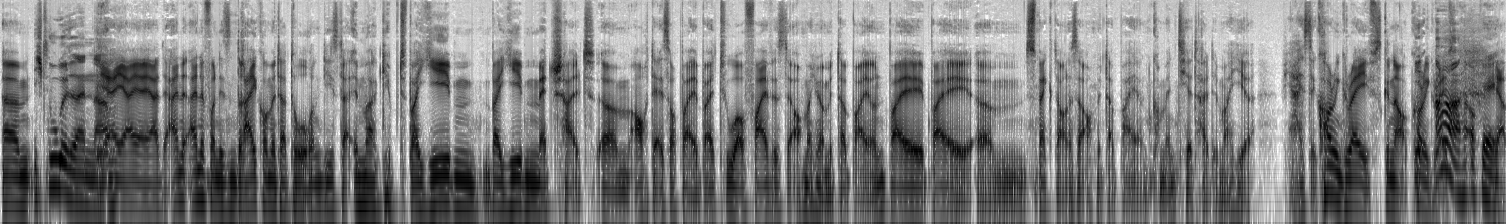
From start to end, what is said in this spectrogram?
Ähm, Ich google seinen Namen. Ja, ja, ja, ja. Eine, eine von diesen drei Kommentatoren, die es da immer gibt, bei jedem, bei jedem Match halt. Ähm, auch der ist auch bei, bei 205 ist der auch manchmal mit dabei und bei, bei ähm, SmackDown ist er auch mit dabei und kommentiert halt immer hier. Wie heißt der? Corey Graves, genau, Corey Graves. ah, okay. Ja.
